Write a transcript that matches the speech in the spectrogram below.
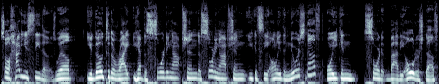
So how do you see those? Well, you go to the right, you have the sorting option. The sorting option, you can see only the newer stuff, or you can sort it by the older stuff.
